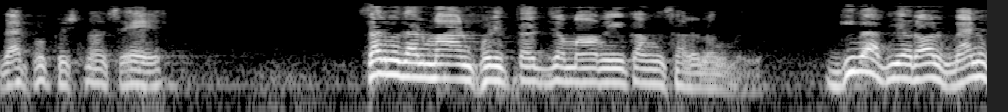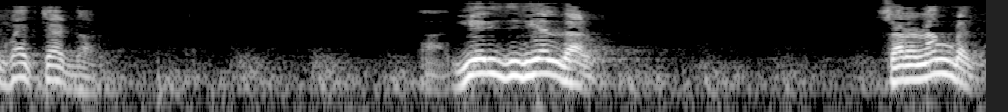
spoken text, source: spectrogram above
Therefore Krishna says, Sarvadharman paritajya mamekang saranang bhaja. Give up your all manufactured dharma. Here is the real dharma. Saranang bhaja.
